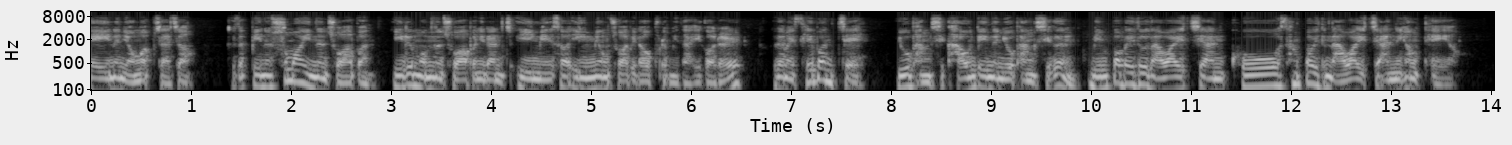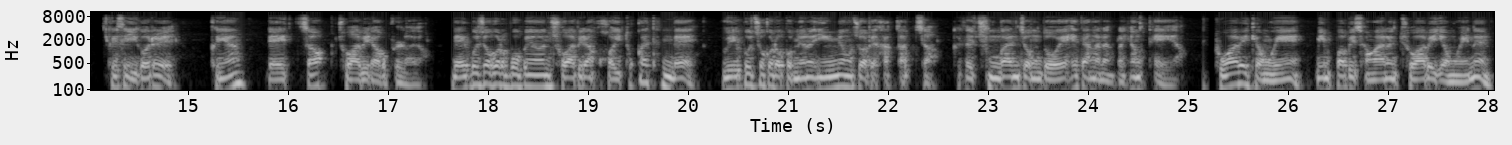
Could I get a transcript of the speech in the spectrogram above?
A는 영업자죠. 그래서 B는 숨어있는 조합원, 이름 없는 조합원이라는 의미에서 익명조합이라고 부릅니다. 이거를. 그 다음에 세 번째, 이 방식, 가운데 있는 이 방식은 민법에도 나와 있지 않고 상법에도 나와 있지 않는 형태예요. 그래서 이거를 그냥 내적 조합이라고 불러요. 내부적으로 보면 조합이랑 거의 똑같은데 외부적으로 보면 익명조합에 가깝죠. 그래서 중간 정도에 해당하는 그런 형태예요. 조합의 경우에 민법이 정하는 조합의 경우에는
